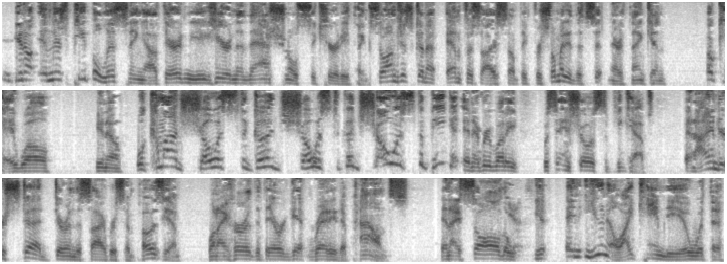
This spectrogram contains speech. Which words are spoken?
you know, and there's people listening out there and you hear the national security thing. So I'm just going to emphasize something for somebody that's sitting there thinking, okay, well, you know, well, come on, show us the good, show us the good, show us the PCAP. And everybody was saying, show us the PCAPs. And I understood during the cyber symposium when I heard that they were getting ready to pounce. And I saw the, yes. and you know, I came to you with the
